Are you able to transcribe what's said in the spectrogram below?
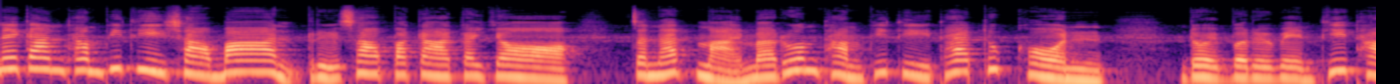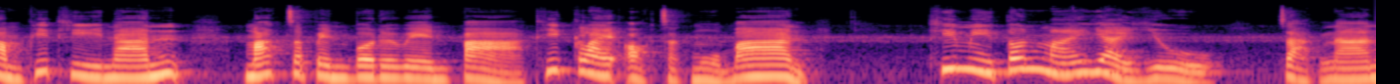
ในการทำพิธีชาวบ้านหรือชาวปากากยอ จะนัดหมายมาร่วมทำพิธีแทบทุกคน โดยบริเวณที่ทำพิธีนั้น มักจะเป็นบริเวณป่าที่ไกลออกจากหมู่บ้าน ที่มีต้นไม้ใหญ่อยู่ จากนั้น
